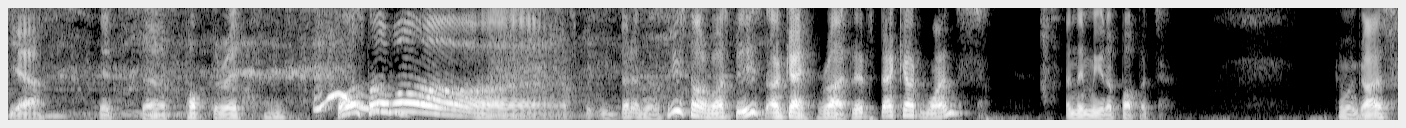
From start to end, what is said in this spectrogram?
Yeah. Let's uh, pop the rest. Four star wasp. Better than three star wasp, please. Okay, right. Let's back out once, and then we're gonna pop it. Come on, guys.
